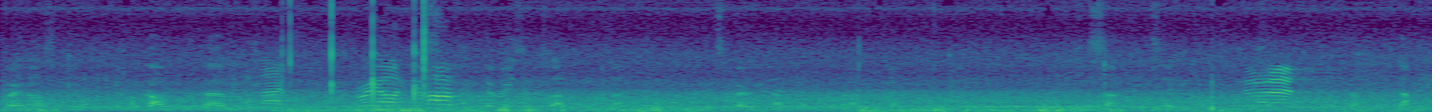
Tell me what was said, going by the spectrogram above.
not very nice at all. I can't. Um, Three on, come on! There is very a sun, it's. Nothing.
